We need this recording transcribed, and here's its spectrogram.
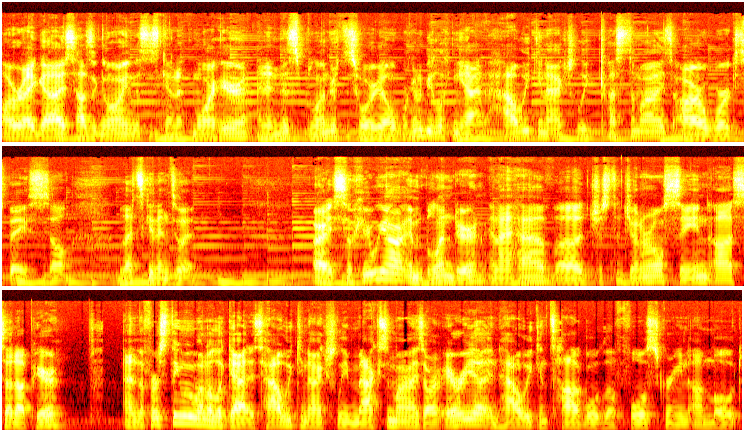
Alright guys, how's it going? This is Kenneth Moore here, and in this Blender tutorial, we're going to be looking at how we can actually customize our workspace. So let's get into it. Alright, so here we are in Blender, and I have uh, just a general scene uh, set up here. And the first thing we want to look at is how we can actually maximize our area and how we can toggle the full screen uh, mode.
